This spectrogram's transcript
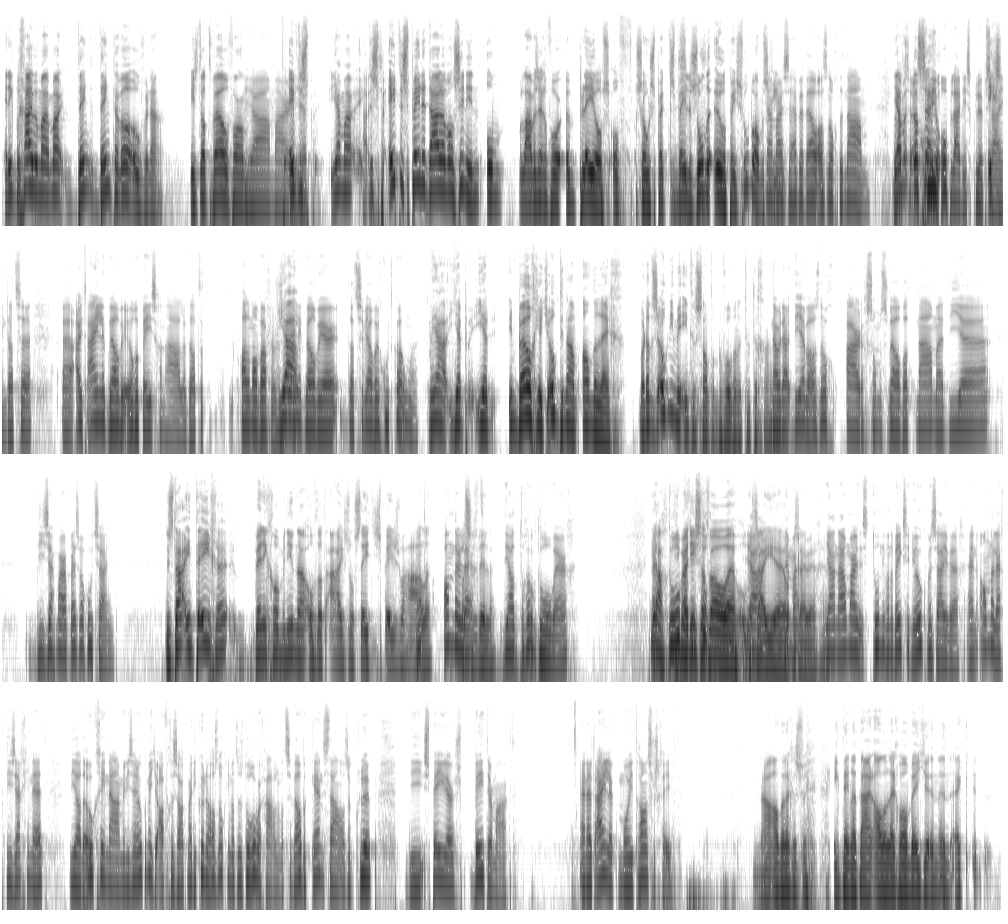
En ik begrijp het, maar, maar denk, denk daar wel over na. Is dat wel van... Ja, maar... heeft, de ja, maar de sp- heeft de speler daar dan wel zin in om, laten we zeggen, voor een play-offs of zo'n spec te spelen zonder Europees voetbal ja, misschien? maar ze hebben wel alsnog de naam. Ja, dat maar ze dat een goede opleidingsclub zijn. Dat ze eh, uiteindelijk wel weer Europees gaan halen. Dat het allemaal wa- waarschijnlijk wel weer... Dat ze wel weer goed komen. Maar ja, je hebt, je hebt, in België had je ook de naam Anderleg. Maar dat is ook niet meer interessant om bijvoorbeeld naartoe te gaan. Nou, daar- die hebben alsnog aardig soms wel wat namen die, eh, die zeg maar best wel goed zijn. Dus daarentegen ben ik gewoon benieuwd naar of dat Ajax nog steeds die spelers wil halen Want als ze Anderlecht, het willen. die hadden toch ook Dolberg? Ja, die, Dolberg maar die is zat wel eh, op, Ja, een zij, eh, nee, op een zijweg. Ja. Ja, nou, maar Donny van der Beek zit nu ook op een zijweg. En Anderlecht, die zeg je net, die hadden ook geen namen. Die zijn ook een beetje afgezakt. Maar die kunnen alsnog iemand als Dolberg halen. Want ze wel bekend staan als een club die spelers beter maakt. En uiteindelijk mooie transfers geeft. Nou, Anderleg is... ik denk dat daar in Anderleg wel een beetje een, een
